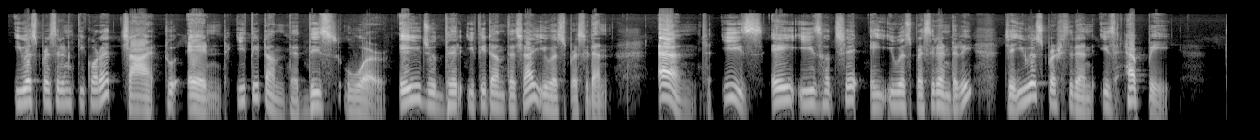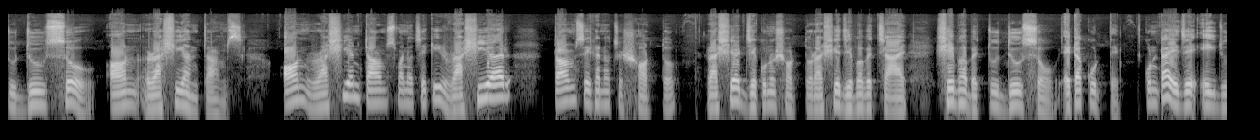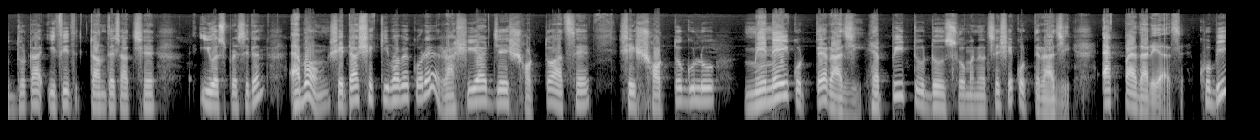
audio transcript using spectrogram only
US president কি করে? চায় টু এন্ড ইতি টানতে দিস ওয়ার এই যুদ্ধের ইতি টানতে চায় ইউএস প্রেসিডেন্ট অ্যান্ড ইজ এই ইজ হচ্ছে এই ইউএস প্রেসিডেন্টেরই যে US president is happy to do so on Russian terms on Russian terms মানে হচ্ছে কি, রাশিয়ার টার্মস এখানে হচ্ছে শর্ত। রাশিয়ার যে কোনো শর্ত, রাশিয়া যেভাবে চায়, সেভাবে টু ডু সো এটা করতে। কোনটা? এই যে এই যুদ্ধটা ইতি টানতে চাচ্ছে ইউএস প্রেসিডেন্ট এবং সেটা সে কীভাবে করে? রাশিয়ার যে শর্ত আছে সেই শর্তগুলো মেনেই করতে রাজি। হ্যাপি টু ডু সো মানে হচ্ছে সে করতে রাজি। এক পায়ে দাঁড়িয়ে আছে। খুবই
